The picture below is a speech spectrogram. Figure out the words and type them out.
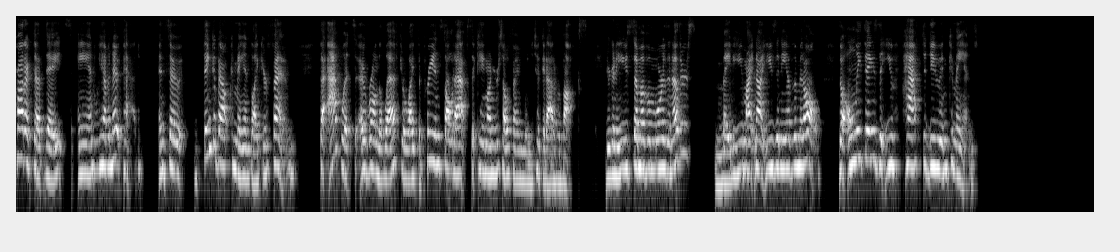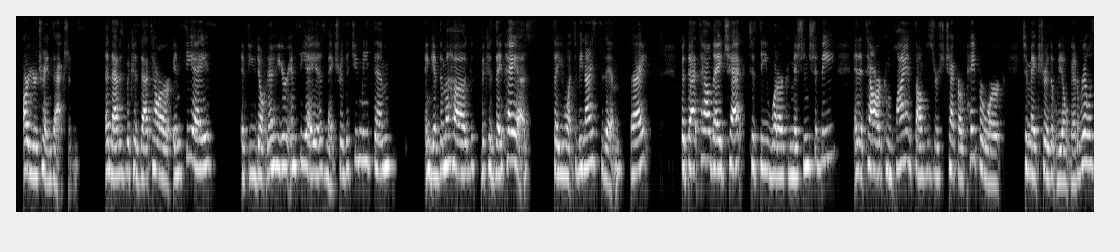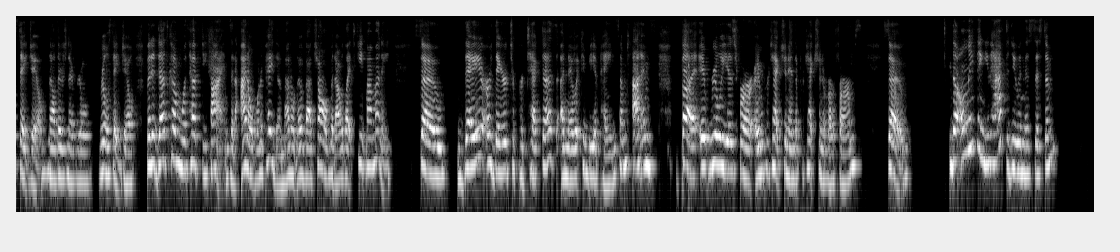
product updates, and we have a notepad. And so think about command like your phone. The applets over on the left are like the pre installed apps that came on your cell phone when you took it out of a box. You're going to use some of them more than others. Maybe you might not use any of them at all. The only things that you have to do in command are your transactions. And that is because that's how our MCAs, if you don't know who your MCA is, make sure that you meet them and give them a hug because they pay us. So you want to be nice to them, right? But that's how they check to see what our commission should be. And it's how our compliance officers check our paperwork to make sure that we don't go to real estate jail. Now there's no real real estate jail, but it does come with hefty fines and I don't want to pay them. I don't know about y'all, but I would like to keep my money. So they are there to protect us. I know it can be a pain sometimes, but it really is for our own protection and the protection of our firms. So the only thing you have to do in this system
